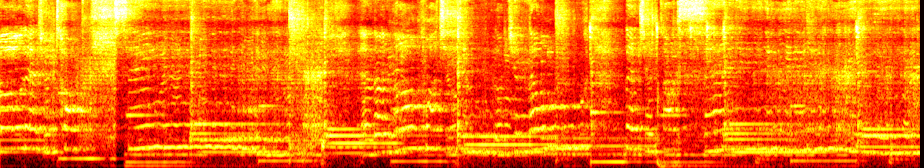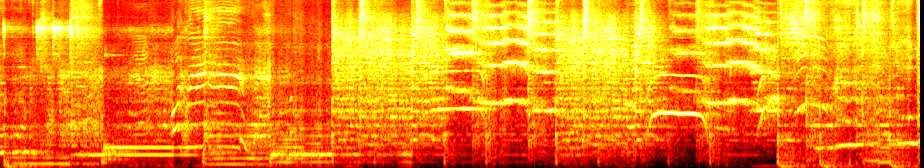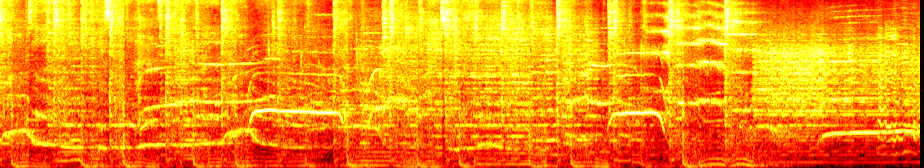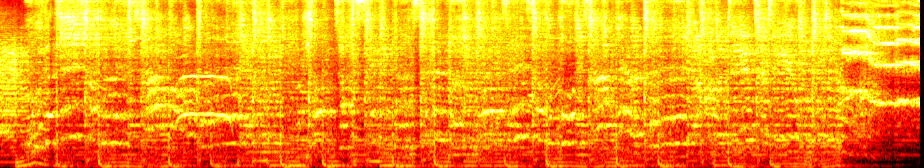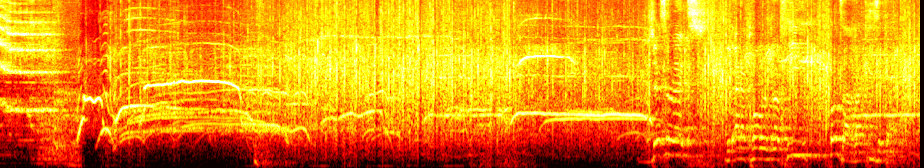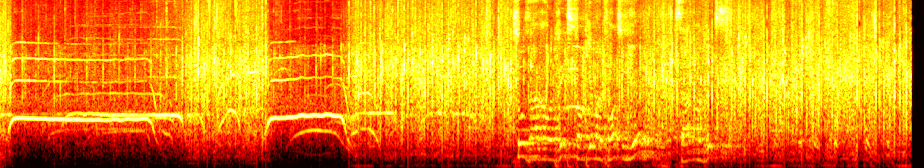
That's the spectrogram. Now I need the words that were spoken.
Jesseret mit einer Choreografie von Sarah Kiesecker. So, Sarah und Rix, kommt ihr mal vor zu mir. Sarah und Rix.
